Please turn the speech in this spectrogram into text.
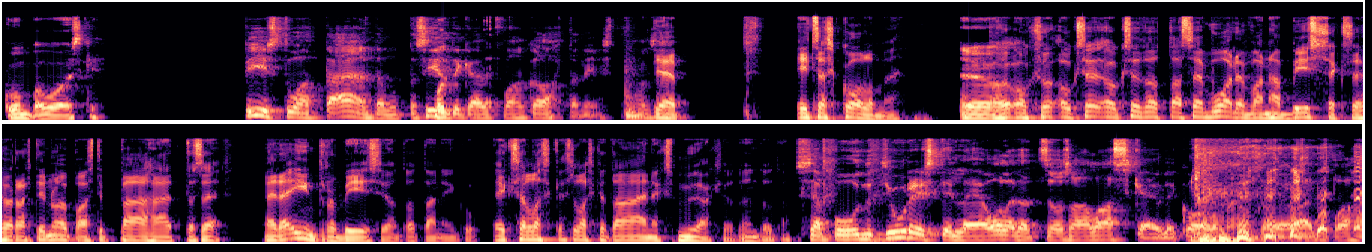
Kumpa voisikin? 5000 ääntä, mutta silti Mut, käytät vaan kahta niistä. Jep. Itse asiassa kolme. Joo. Onko, onko, se, onko se, tota, se vuoden vanha bisseksi, se hörähti nopeasti päähän, että se meidän introbiisi on, tota, niinku, eikö se, laske, se lasketa ääneksi myöksi? Joten, tota. Sä puhut nyt juristille ja oletat, että se osaa laskea yli kolme, se on aika paha.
